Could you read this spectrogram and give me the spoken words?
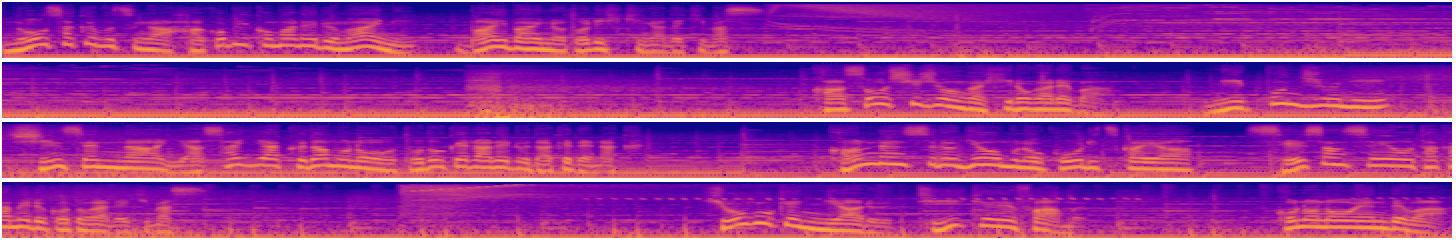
農作物が運び込まれる前に売買の取引ができます。仮想市場が広がれば日本中に新鮮な野菜や果物を届けられるだけでなく関連する業務の効率化や生産性を高めることができます。兵庫県にある TK ファーム。この農園では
